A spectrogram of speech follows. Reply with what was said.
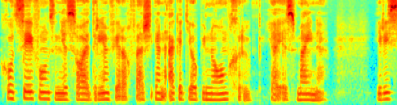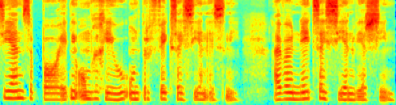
God sê vir ons in Jesaja 43 vers 1: Ek het jou op die naam geroep. Jy is myne. Hierdie seun se pa het nie omgegee hoe onperfek sy seun is nie. Hy wou net sy seun weer sien.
